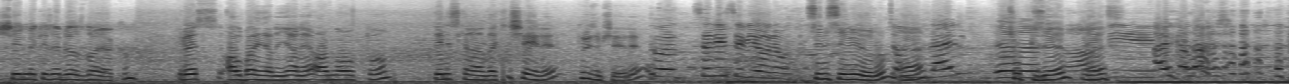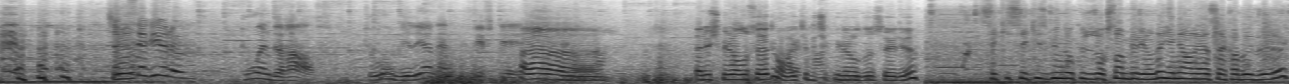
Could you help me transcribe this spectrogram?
Şehir merkezine biraz daha yakın. Bres Albanya'nın yani Arnavutluğun deniz kenarındaki şehri, turizm şehri. Seni seviyorum. Seni seviyorum. Çok he? güzel. Çok güzel. Yes. Arkadaş. Çok seviyorum. two and a half, two million and fifty. Ha. Ben 3 milyon olduğunu söyledim ama 2,5 milyon olduğunu söylüyor. 8-8-1991 yılında yeni anayasa kabul edilerek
